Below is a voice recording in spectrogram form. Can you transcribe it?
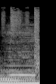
you.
